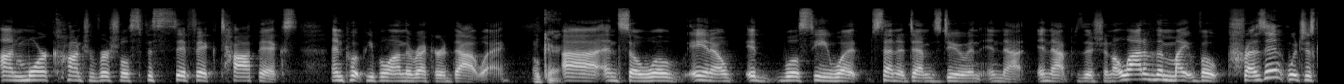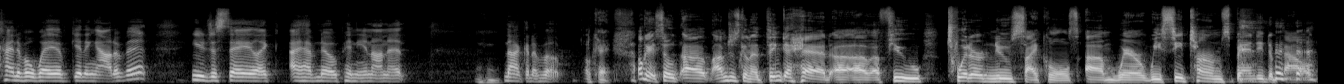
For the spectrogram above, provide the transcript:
on more controversial, specific topics and put people on the record that way. Okay. Uh, and so we'll, you know, it, we'll see what Senate Dems do in, in that in that position. A lot of them might vote present, which is kind of a way of getting out of it. You just say like, I have no opinion on it. Not going to vote. Okay. Okay. So uh, I'm just going to think ahead uh, a few Twitter news cycles um, where we see terms bandied about,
